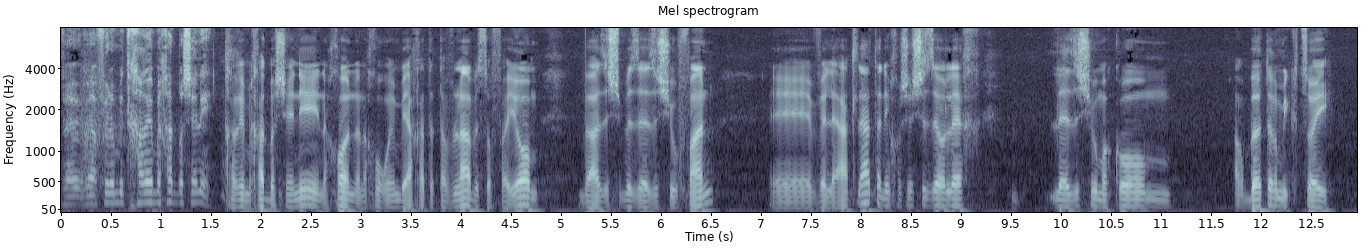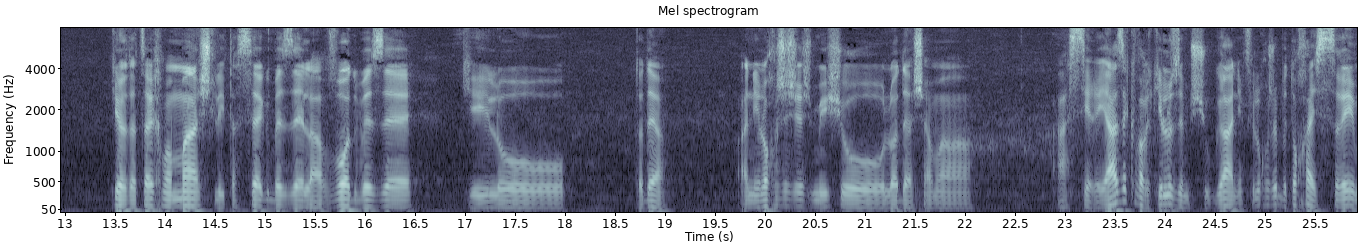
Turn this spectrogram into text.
ו- ואפילו מתחרים אחד בשני. מתחרים אחד בשני, נכון, אנחנו רואים ביחד את הטבלה בסוף היום, ואז יש בזה איזשהו fun, אה, ולאט לאט אני חושב שזה הולך לאיזשהו מקום הרבה יותר מקצועי. כאילו, אתה צריך ממש להתעסק בזה, לעבוד בזה, כאילו, אתה יודע, אני לא חושב שיש מישהו, לא יודע, שמה... העשירייה זה כבר כאילו זה משוגע, אני אפילו חושב בתוך ה-20,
